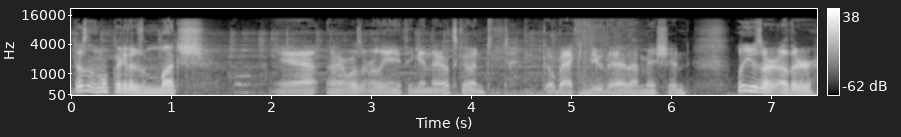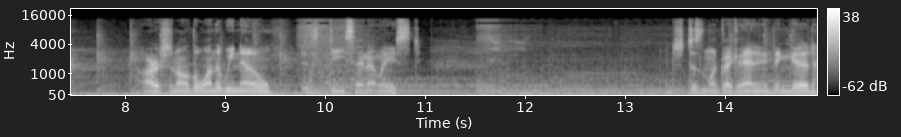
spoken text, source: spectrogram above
Doesn't look like there's much. Yeah, there wasn't really anything in there. Let's go and go back and do that uh, mission. We'll use our other arsenal, the one that we know is decent at least. It just doesn't look like it had anything good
